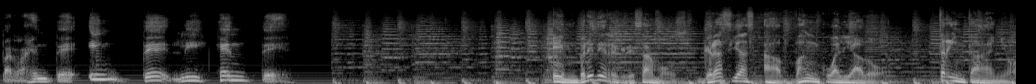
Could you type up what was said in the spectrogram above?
para la gente inteligente. En breve regresamos, gracias a Banco Aliado. 30 años.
